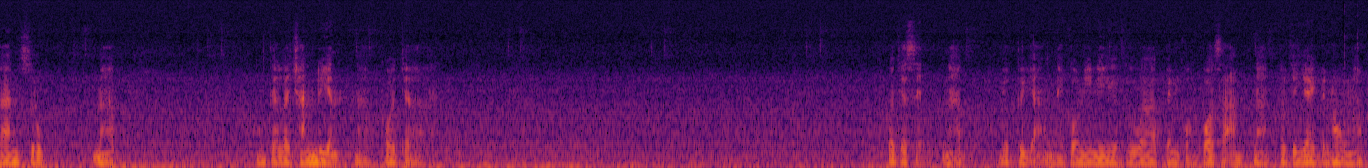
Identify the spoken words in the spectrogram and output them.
การสรุปนะครับ ของแต่ละชั้นเรียนนะครับก็จะ ก็จะเสร็จนะครับ ยกตัวอย่างในกรณีนี้ก็คือว่าเป็นของป .3 นะครับก็จะแยกเป็นห้องนะครับ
